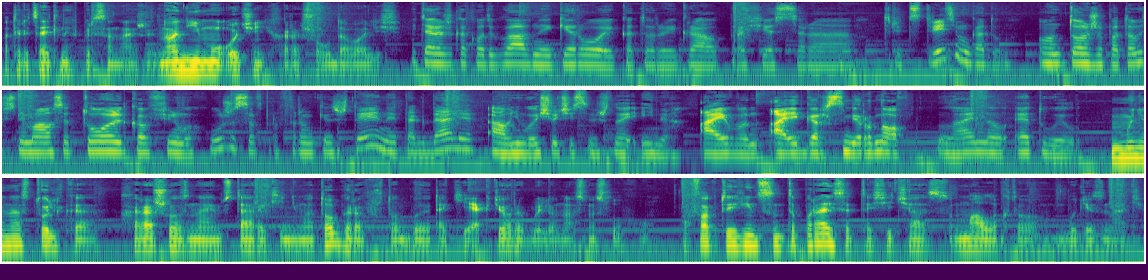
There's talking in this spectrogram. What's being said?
отрицательных персонажей. Но они ему очень хорошо удавались. И так же, как вот главный герой, который играл профессора в 33 году, он тоже потом снимался только в фильмах ужасов про Франкенштейна и так далее. А у него еще очень смешное имя. Айван Айгар Смирнов. Лайнел Этуилл. Мы не настолько хорошо знаем старый кинематограф, чтобы такие актеры были у нас на слуху. По факту и Винсента Прайса-то сейчас мало кто будет знать.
